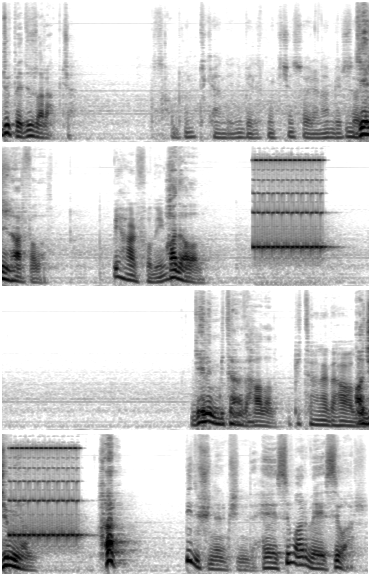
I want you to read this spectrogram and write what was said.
Düpedüz Arapça. Sabrın tükendiğini belirtmek için söylenen bir söz. Gelin harf alalım. Bir harf alayım. Hadi alalım. Gelin bir tane daha alalım. Bir tane daha alayım. Acımayalım. Hah! Bir düşünelim şimdi. H'si var, V'si var.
